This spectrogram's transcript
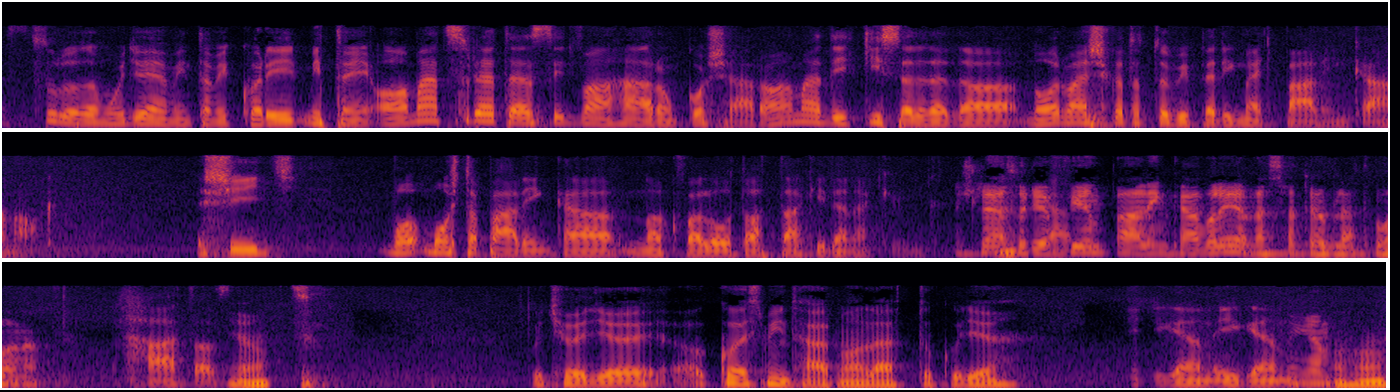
Ezt tudod amúgy olyan, mint amikor így, mit tudom, almát születelsz, így van három kosár almád, így kiszeded a normálisokat, a többi pedig megy pálinkának. És így mo- most a pálinkának valót adták ide nekünk. És lehet, hogy a film pálinkával élvezhetőbb lett volna. Hát az. Ja. Úgyhogy akkor ezt mindhárman láttuk, ugye? Igen, igen. Igen. Aha.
